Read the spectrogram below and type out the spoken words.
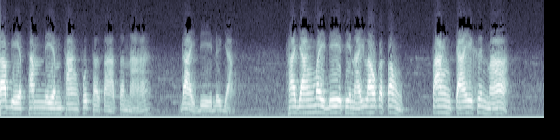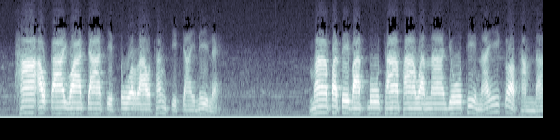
ระเบียบธรรมเนียมทางพุทธศาสนาได้ดีหรืออยังถ้ายังไม่ดีที่ไหนเราก็ต้อง ตั้งใจขึ้นมาถ้าเอากายวาจาจิตตัวเราทั้งจิตใจนี่แหละ มาปฏิบัติบูชาภาวนาอยู่ที่ไหนก็ทำได้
